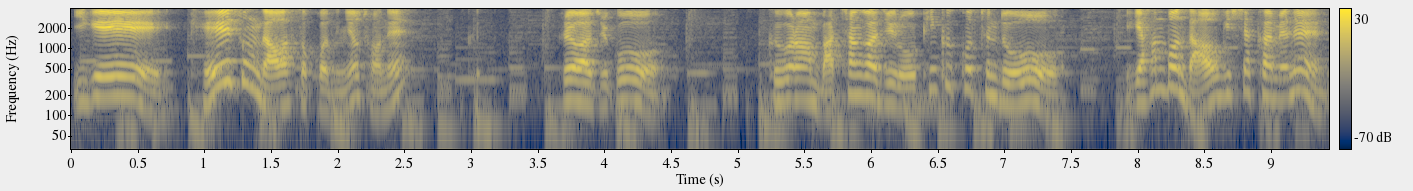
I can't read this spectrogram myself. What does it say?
이게 계속 나왔었거든요 전에? 그- 그래가지고 그거랑 마찬가지로 핑크 코튼도 이게 한번 나오기 시작하면은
